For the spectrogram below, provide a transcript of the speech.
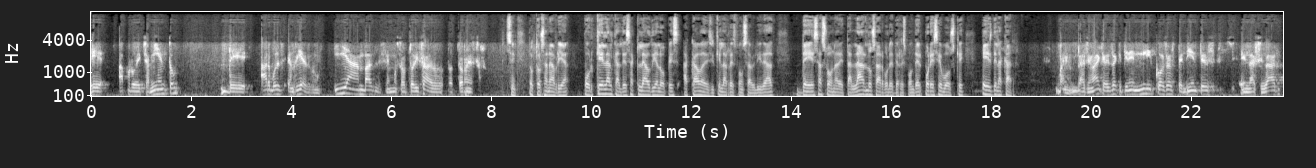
eh, aprovechamiento de árboles en riesgo y a ambas les hemos autorizado, doctor Néstor. Sí, doctor Sanabria, ¿por qué la alcaldesa Claudia López acaba de decir que la responsabilidad de esa zona, de talar los árboles, de responder por ese bosque, es de la CAR? Bueno, la señora cabeza que tiene mil cosas pendientes en la ciudad,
